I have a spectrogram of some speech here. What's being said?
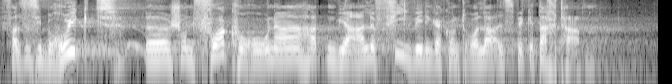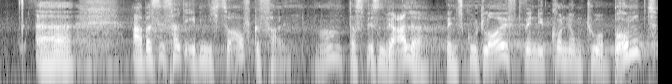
Falls es Sie beruhigt, äh, schon vor Corona hatten wir alle viel weniger Kontrolle, als wir gedacht haben. Äh, aber es ist halt eben nicht so aufgefallen. Das wissen wir alle. Wenn es gut läuft, wenn die Konjunktur brummt,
